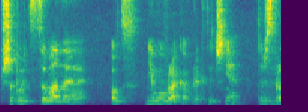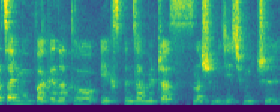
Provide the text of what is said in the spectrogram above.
przebodźcowane od niemowlaka praktycznie. Też zwracajmy uwagę na to, jak spędzamy czas z naszymi dziećmi, czy,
